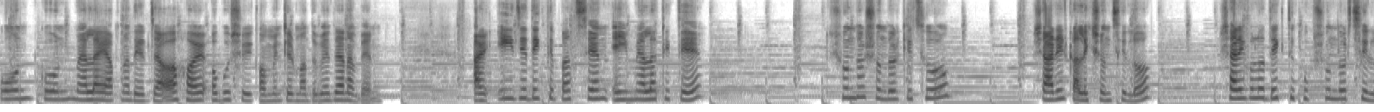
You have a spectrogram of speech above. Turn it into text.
কোন কোন মেলায় আপনাদের যাওয়া হয়, অবশ্যই কমেন্টের মাধ্যমে জানাবেন। আর এই যে দেখতে পাচ্ছেন, এই মেলাটিতে সুন্দর সুন্দর কিছু শাড়ির কালেকশন ছিল। শাড়িগুলো দেখতে খুব সুন্দর ছিল।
